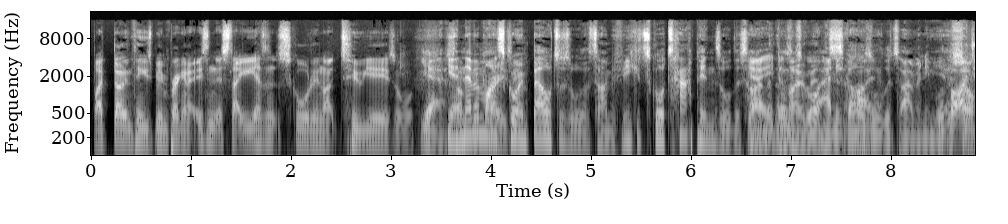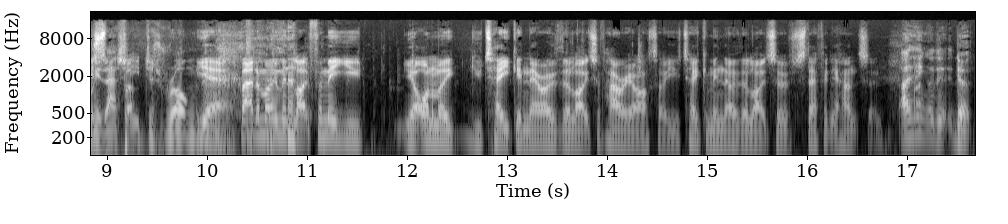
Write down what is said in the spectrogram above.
but I don't think he's been bringing it. Isn't it that he hasn't scored in like two years or? yeah, yeah, never mind crazy. scoring belters all the time. If he could score tap-ins all the time, yeah, time, he at doesn't the score any goals I- all the time anymore. Yeah. But The song just- is actually but- just wrong. Now. Yeah, but at the moment, like for me, you. You know, Onomah, you take in there over the likes of Harry Arter. You take him in there over the likes of Stefan Johansen. I think that- look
